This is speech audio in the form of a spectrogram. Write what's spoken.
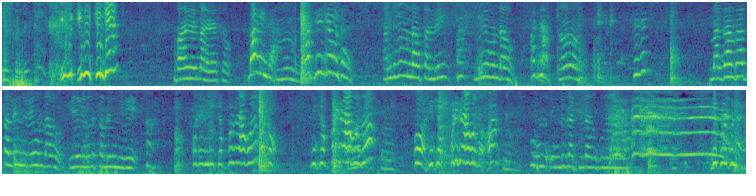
వేస్తుంది ఇది ఇచ్చింటే బాగైంది ఆయాసం. బాగైందా? దీంట్లో ఉంటుంది నువ్వే ఉండవు తల్లి. నువ్వే ఉండవు. అట్లా? ఆ, ఇది నా గాని రా తల్లి నువ్వే ఉండవు. ఏ గంట తల్లి నువ్వే? ఇప్పుడు నీకు ఎప్పుడు రాకూడదు కొట్టు నీకు ఎప్పటికి రాకూడదు? ఓ నీకు ఎప్పటికి రాకూడదు ఇల్లు కట్టిన అనుకున్నాను నీ కొడుకున్నాడా?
